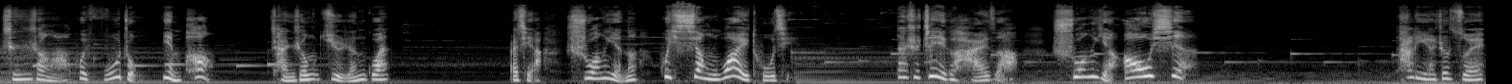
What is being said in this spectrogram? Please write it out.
身上啊会浮肿变胖，产生巨人观，而且啊双眼呢会向外凸起。但是这个孩子啊双眼凹陷，他咧着嘴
